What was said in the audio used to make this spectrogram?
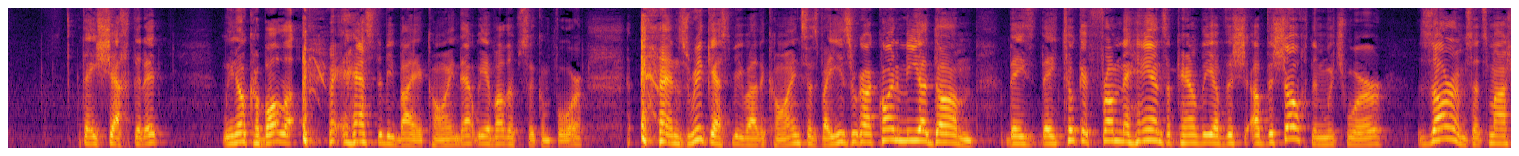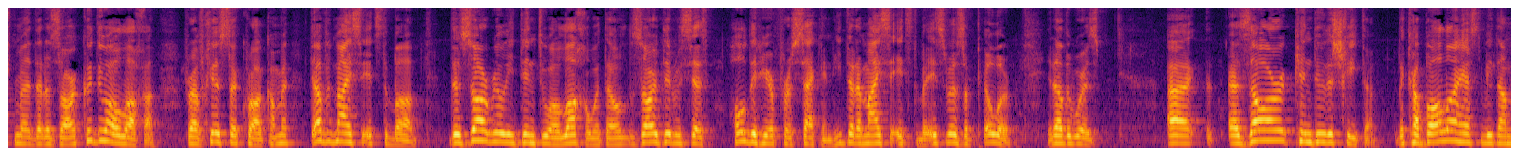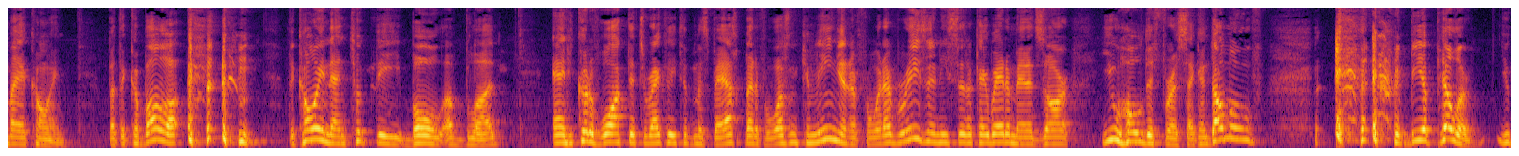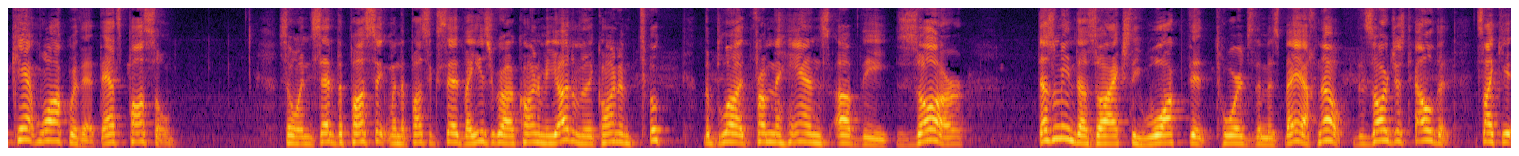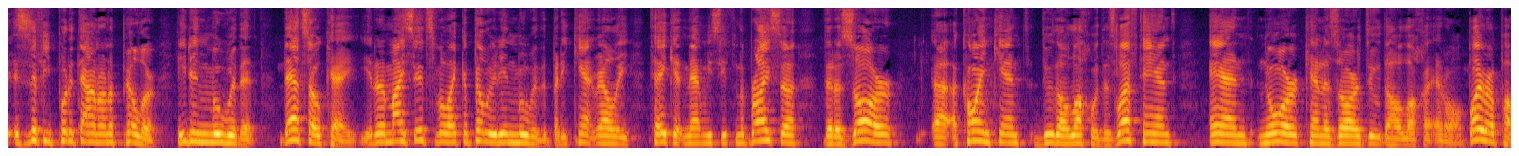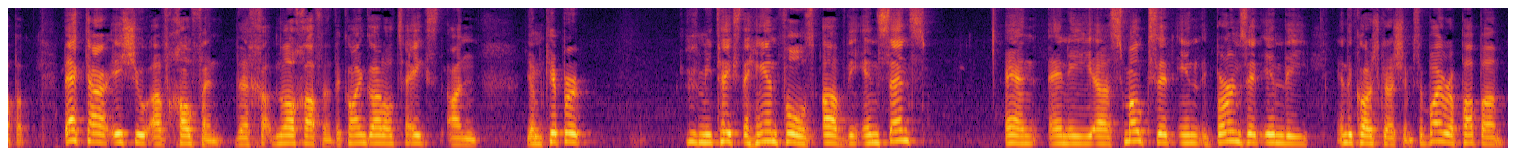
they shechted it. We know Kabbalah has to be by a coin. That we have other psukim for. and Zrik has to be by the coin. It says Vayizruk coin miyadam. They they took it from the hands apparently of the of the shochtim, which were zarim. So it's mashma that a zar could do halacha. Rav Chisda Krokomer, David Maisa, it's the bab the Zar really didn't do halacha. What the Zar did was says, hold it here for a second. He did a Maisa Itzba. It was a pillar. In other words, uh, a zar can do the Shechita. The Kabbalah has to be done by a Kohen. But the Kabbalah, the Kohen then took the bowl of blood and he could have walked it directly to the Mizbeach, but if it wasn't convenient or for whatever reason, he said, okay, wait a minute, zar, you hold it for a second. Don't move. be a pillar. You can't walk with it. That's puzzle. So when said the pasuk, when the pasuk said Vayizra Kohanim Yadim, the Kohanim took the blood from the hands of the zar, doesn't mean the zar actually walked it towards the mizbeach. No, the zar just held it. It's like it's as if he put it down on a pillar. He didn't move with it. That's okay. You know, my it's like a pillar. He didn't move with it, but he can't really take it. And that we see from the brisa that a zar, uh, a coin can't do the halacha with his left hand, and nor can a zar do the halacha at all. Boy, Papa. Back to our issue of chofen, the no chofen. The coin Gadol takes on Yom Kippur, excuse me, takes the handfuls of the incense and and he uh, smokes it in, burns it in the in the Kodesh Kodeshim. So, boy, Papa,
